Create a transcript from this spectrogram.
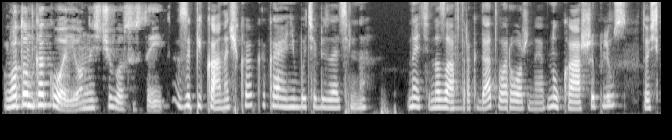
Вот он какой? Он из чего состоит? Запеканочка какая-нибудь обязательно. Знаете, на завтрак, да, творожное, ну, каши плюс. То есть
